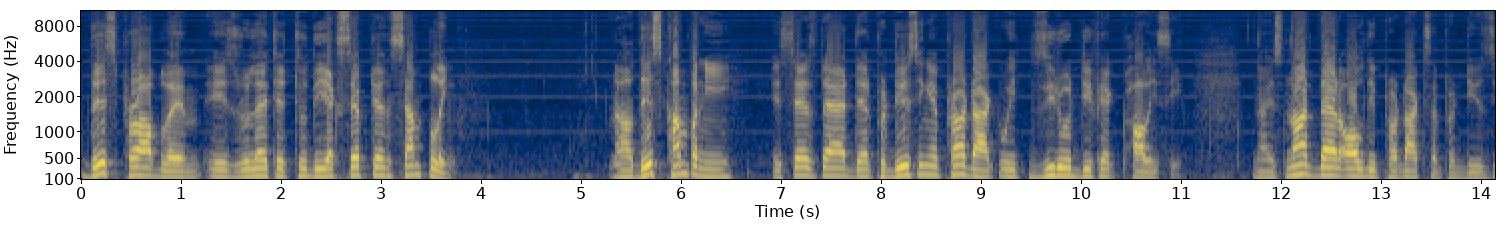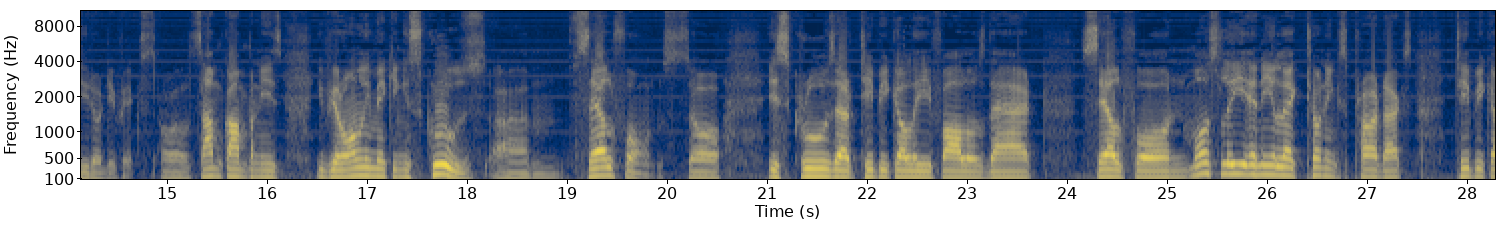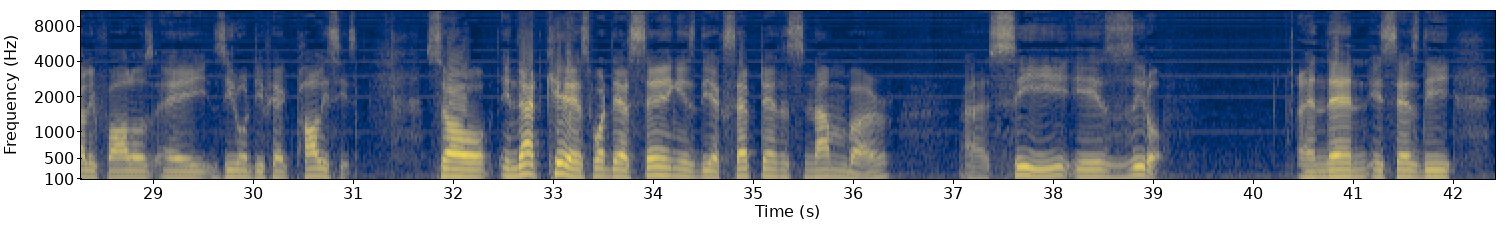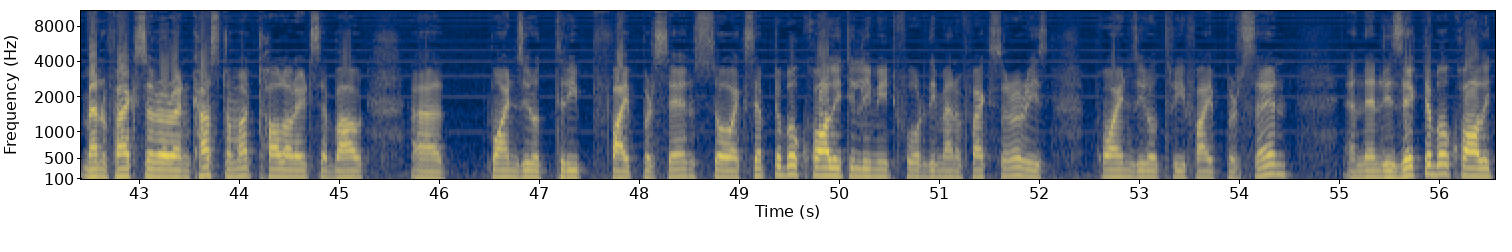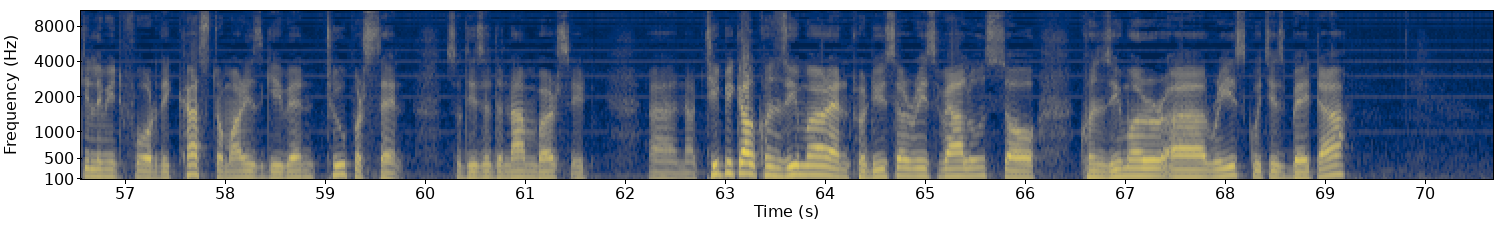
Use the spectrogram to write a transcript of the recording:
this problem is related to the acceptance sampling. Now this company it says that they're producing a product with zero defect policy. Now it's not that all the products are produced zero defects. Or some companies if you're only making screws um, cell phones so screws are typically follows that cell phone mostly any electronics products typically follows a zero defect policies. So in that case what they are saying is the acceptance number uh, C is 0 and then it says the manufacturer and customer tolerates about uh, 0.035% so acceptable quality limit for the manufacturer is 0.035% and then rejectable quality limit for the customer is given 2% so these are the numbers. It uh, now typical consumer and producer risk values. So consumer uh, risk which is beta.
